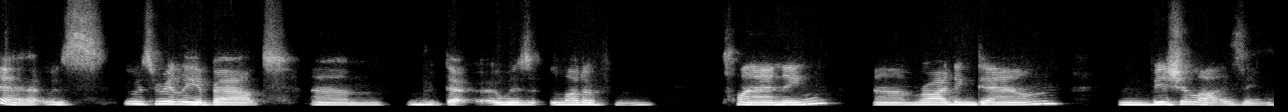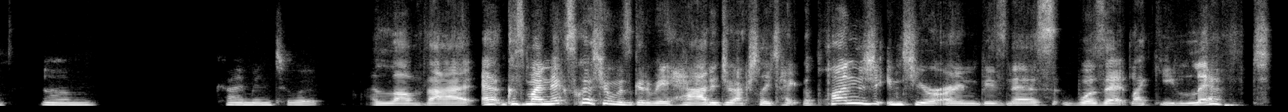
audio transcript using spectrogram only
yeah, that was it was really about um, that. It was a lot of planning, um, writing down, and visualizing um, came into it. I love that. Because my next question was going to be how did you actually take the plunge into your own business? Was it like you left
